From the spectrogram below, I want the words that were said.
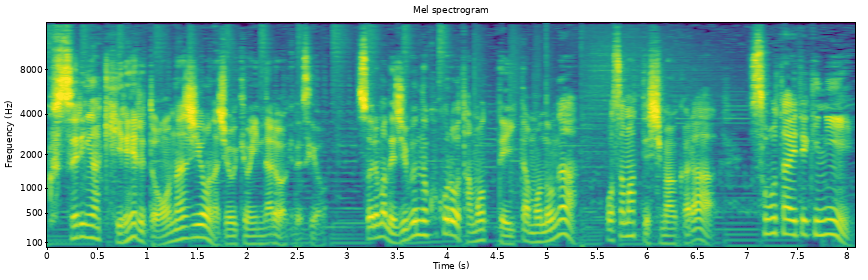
薬が切れると同じような状況になるわけですよ。それまで自分の心を保っていたものが収まってしまうから、相対的に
